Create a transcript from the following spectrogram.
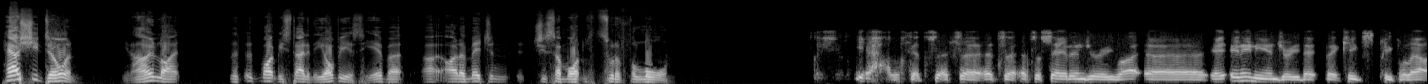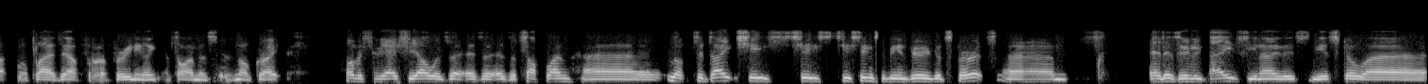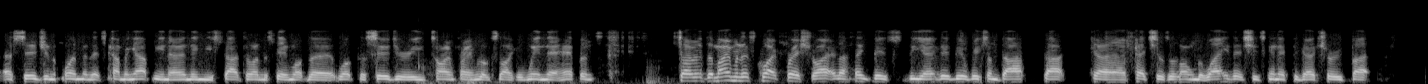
How's she doing? You know, like it might be stating the obvious here, but I'd imagine she's somewhat sort of forlorn. Yeah, look, it's it's a it's a it's a sad injury, right? Uh, and any injury that, that keeps people out or players out for, for any length of time is, is not great obviously the ACL is a, is a, is a tough one. Uh, look, to date, she's she's she seems to be in very good spirits. Um, it is early days, you know. There's, there's still a, a, surgeon appointment that's coming up, you know, and then you start to understand what the what the surgery time frame looks like and when that happens. So at the moment, it's quite fresh, right? And I think there's you know, there, will be some dark dark uh, patches along the way that she's going to have to go through, but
